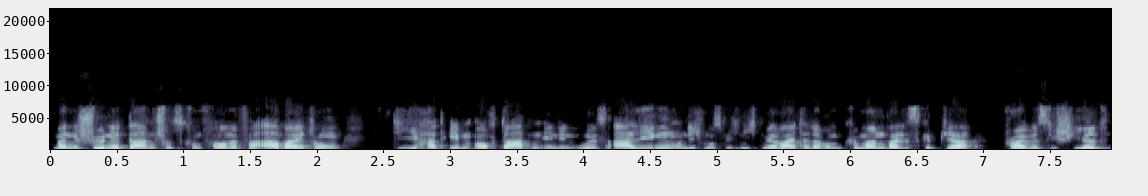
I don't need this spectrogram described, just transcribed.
meine schöne datenschutzkonforme Verarbeitung, die hat eben auch Daten in den USA liegen und ich muss mich nicht mehr weiter darum kümmern, weil es gibt ja Privacy Shield.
